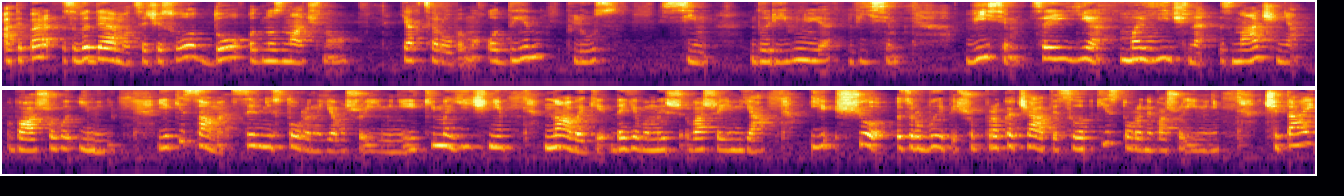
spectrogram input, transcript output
А тепер зведемо це число до однозначного. Як це робимо? 1 плюс 7 дорівнює 8. 8 це і є магічне значення вашого імені. Які саме сильні сторони є вашого імені, які магічні навики дає вам ваше ім'я? І що зробити, щоб прокачати слабкі сторони вашого імені? Читай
